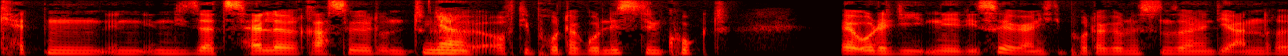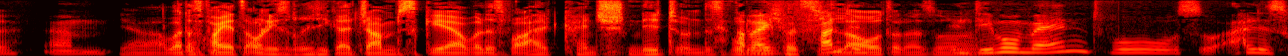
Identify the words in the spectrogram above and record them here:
Ketten in, in dieser Zelle rasselt und Ja. äh, auf die Protagonistin guckt. Äh, oder die, nee, die ist ja gar nicht die Protagonistin, sondern die andere. Ähm, Ja, aber das war jetzt auch nicht so ein richtiger Jumpscare, weil das war halt kein Schnitt und es wurde Aber nicht ich plötzlich fand, laut oder so. In dem Moment, wo so alles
